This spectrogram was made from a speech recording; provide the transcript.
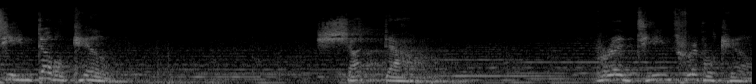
Team double kill. Shut down. Red team triple kill.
